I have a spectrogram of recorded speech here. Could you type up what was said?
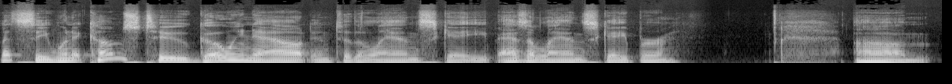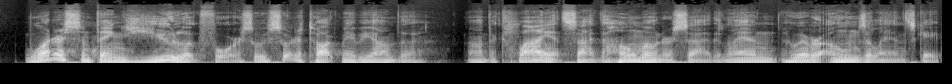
let's see, when it comes to going out into the landscape as a landscaper, um, what are some things you look for? So we sort of talked maybe on the on the client side, the homeowner side, the land, whoever owns a landscape.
